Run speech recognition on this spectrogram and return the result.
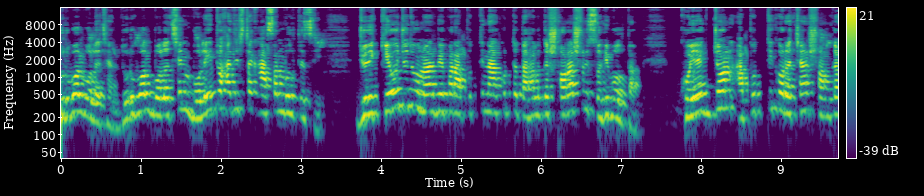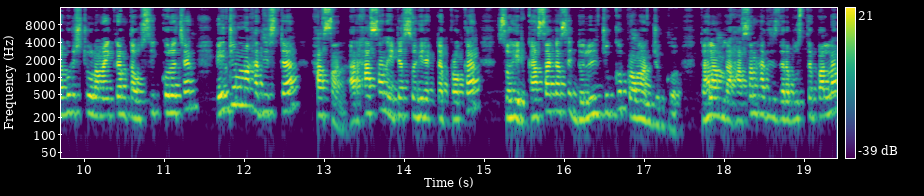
দুর্বল বলেছেন। দুর্বল বলেছেন বলেই তো হাদিসটাকে হাসান বলতেছি। যদি কেউ যদি ওনার ব্যাপারে আপত্তি না করতো তাহলে তো সরাসরি সহি বলতাম। কয়েকজন আপত্তি করেছেন, সংখ্যাগরিষ্ঠ ওলামা ইকরাম তাওসিক করেছেন। এই জন্য হাদিসটা হাসান। আর হাসান, এটা সহির একটা প্রকার সহির কাছাকাছি দলিলযোগ্য, প্রমাণযোগ্য। তাহলে আমরা হাসান হাদিস দ্বারা বুঝতে পারলাম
